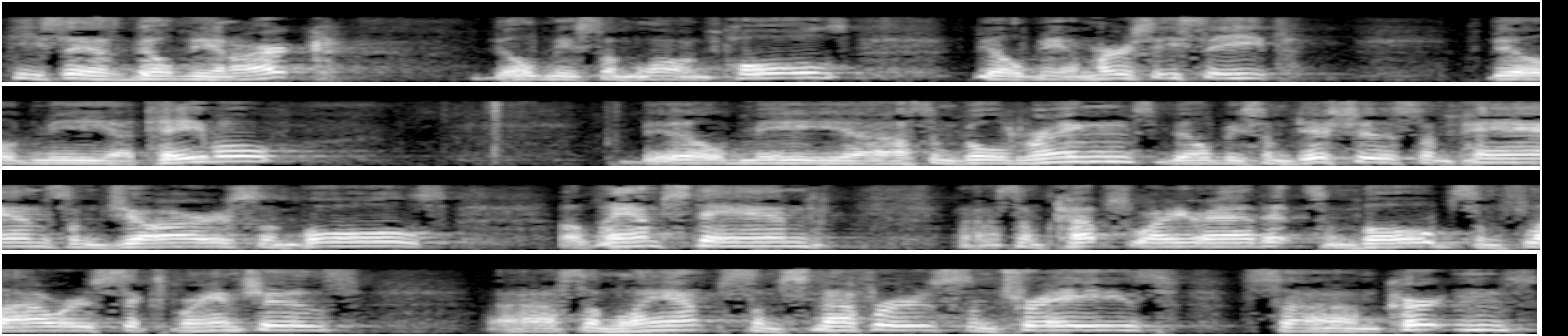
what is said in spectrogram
He says, build me an ark, build me some long poles, build me a mercy seat, build me a table, build me uh, some gold rings, build me some dishes, some pans, some jars, some bowls, a lampstand, uh, some cups while you're at it, some bulbs, some flowers, six branches, uh, some lamps, some snuffers, some trays, some curtains,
